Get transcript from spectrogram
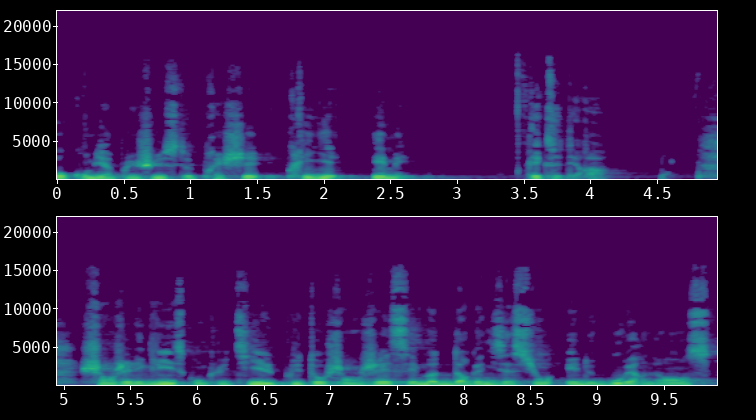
ô combien plus juste, prêcher, prier, aimer, etc. Changer l'Église, conclut-il, plutôt changer ses modes d'organisation et de gouvernance,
